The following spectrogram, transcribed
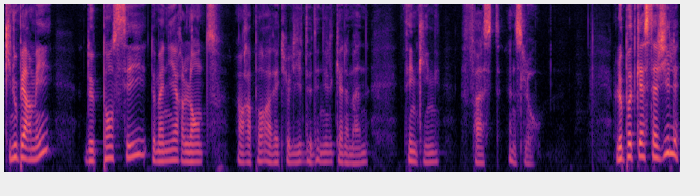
Qui nous permet de penser de manière lente en rapport avec le livre de Daniel Kahneman, Thinking Fast and Slow. Le podcast Agile,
